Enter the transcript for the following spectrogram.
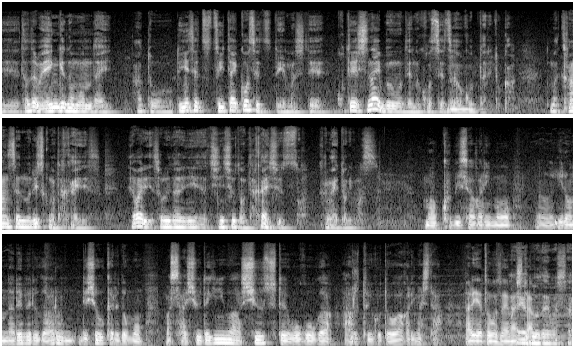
えー、例えば嚥下の問題あと隣接椎体骨折といいまして固定しない部分での骨折が起こったりとか、うん、まあ、感染のリスクも高いです。やはりそれなりに侵襲度の高い手術と考えておりますまあ、首下がりも、うん、いろんなレベルがあるんでしょうけれども、まあ、最終的には手術という方法があるということが分かりました。ありがとうございました。ありがとうございました。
